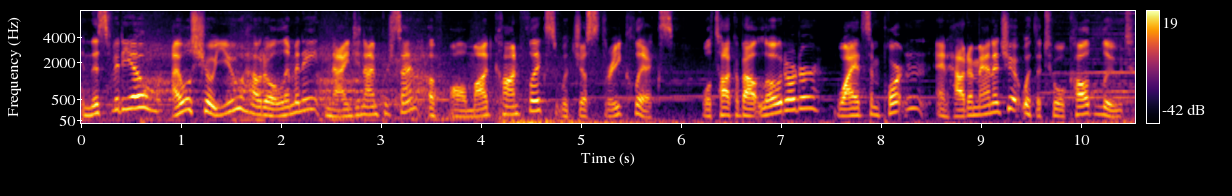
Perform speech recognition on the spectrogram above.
In this video, I will show you how to eliminate 99% of all mod conflicts with just 3 clicks. We'll talk about load order, why it's important, and how to manage it with a tool called Loot.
